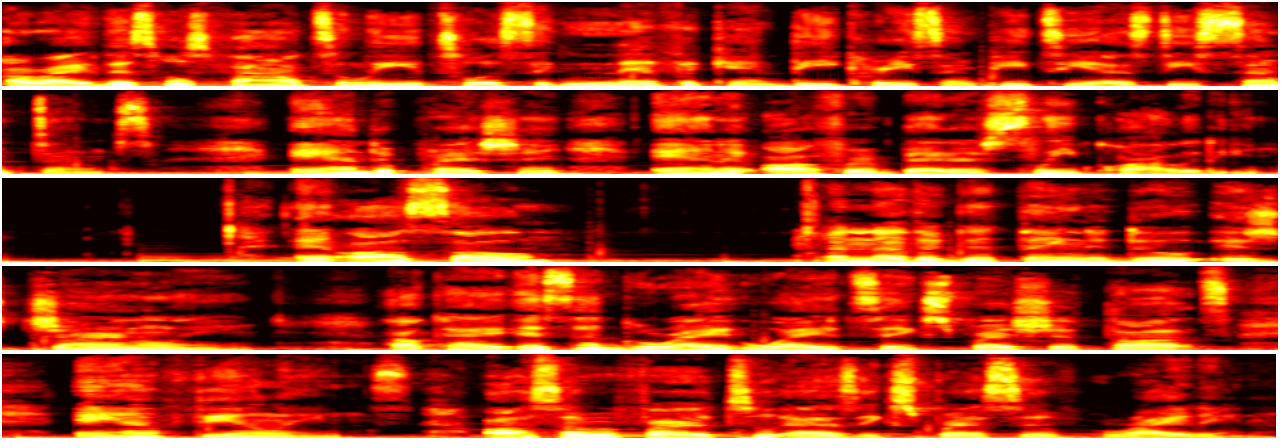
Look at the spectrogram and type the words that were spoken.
All right, this was found to lead to a significant decrease in PTSD symptoms and depression, and it offered better sleep quality. And also, another good thing to do is journaling. Okay, it's a great way to express your thoughts and feelings, also referred to as expressive writing.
